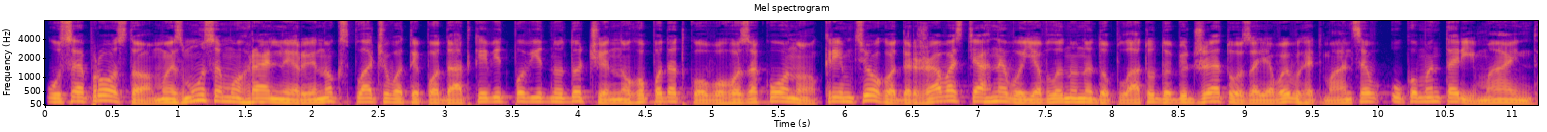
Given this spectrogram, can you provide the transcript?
Усе просто ми змусимо гральний ринок сплачувати податки відповідно до чинного податкового закону. Крім цього, держава стягне виявлену недоплату до бюджету, заявив Гетьманцев у коментарі Майнд.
